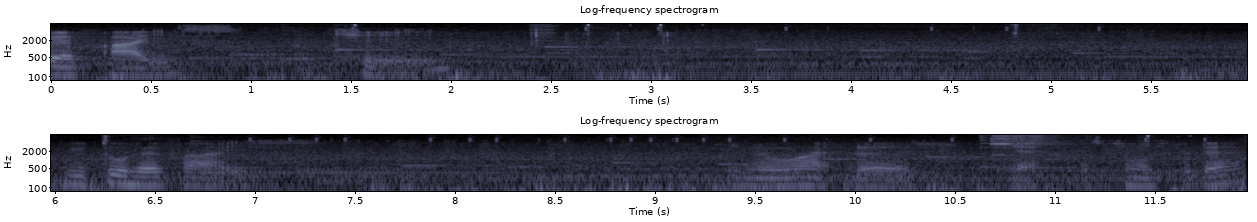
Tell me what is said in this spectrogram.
You have eyes Okay. You too have eyes You know what? The yeah, let's change to that.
